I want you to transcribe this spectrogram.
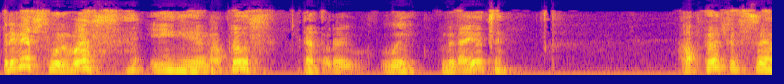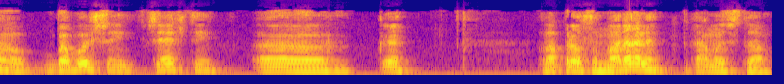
Приветствую вас и вопрос, который вы задаете, относится по большей части э, к вопросам морали, потому что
